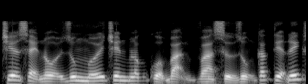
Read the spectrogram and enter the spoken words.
Chia sẻ nội dung mới trên blog của bạn và sử dụng các tiện ích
